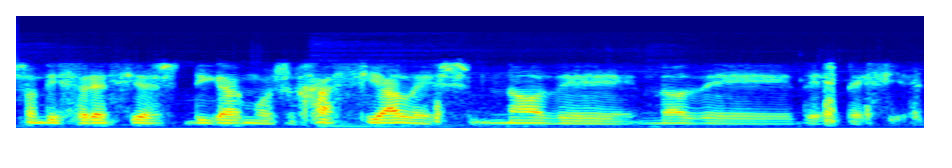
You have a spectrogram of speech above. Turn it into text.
son diferencias, digamos, raciales, no de, no de, especie.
